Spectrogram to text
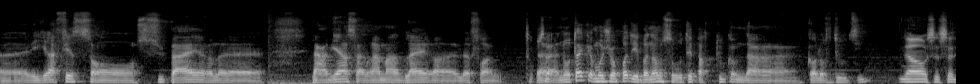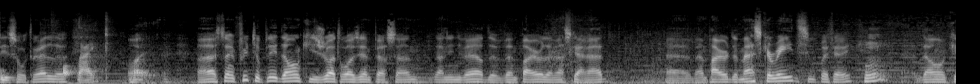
Euh, les graphismes sont super. L'ambiance a vraiment de l'air euh, le fun. Euh, notant que moi, je vois pas des bonhommes sauter partout comme dans Call of Duty. Non, c'est ça, les sauterelles. Ouais. c'est un free-to-play, donc, qui joue à troisième personne dans l'univers de Vampire la Masquerade. Vampire the Masquerade, si vous préférez. Hmm. Donc,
